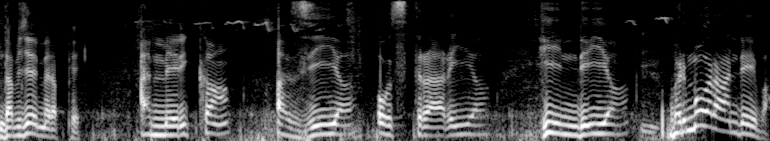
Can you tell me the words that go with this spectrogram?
Ndabyemera pe. Amerika aziya australia hindiya barimo barandeba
